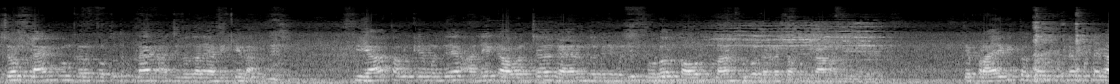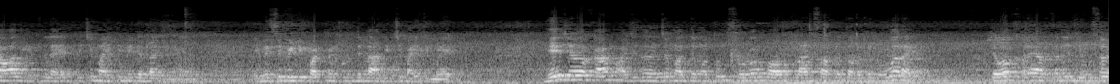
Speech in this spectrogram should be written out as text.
त्याच्यावर प्लॅन कोण करत नव्हतं तर प्लॅन अजितदादाने आम्ही केला. की या तालुक्यामध्ये अनेक गावांच्या गायरन जमिनीमध्ये सोलर पॉवर प्लांट उभं करण्याचं आपण काम आम्ही ते प्रायोगिक तत्वावर कुठल्या कुठल्या गावात घेतलेलं आहे त्याची माहिती मी त्यांना घेतली एम एस सी बी डिपार्टमेंटकडून त्यांना आधीची माहिती मिळेल. हे जेव्हा काम अजितदादांच्या माध्यमातून सोलर पॉवर प्लांटचं आपल्या तालुक्यात उभं राहील तेव्हा खऱ्या अर्थाने दिवसा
